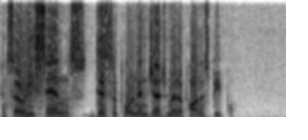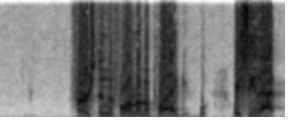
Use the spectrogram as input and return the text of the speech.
And so he sends discipline and judgment upon his people. First, in the form of a plague. We see that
